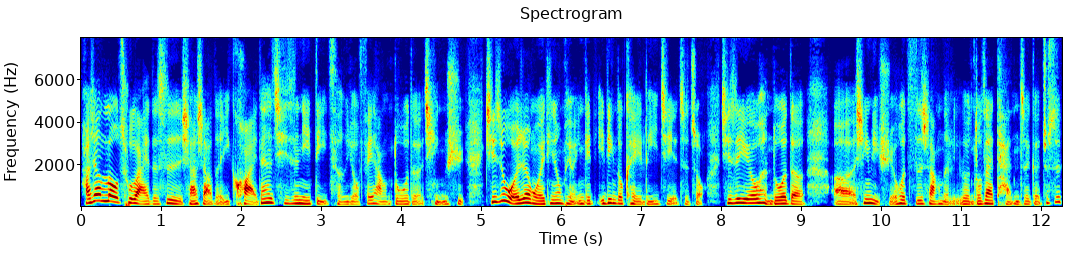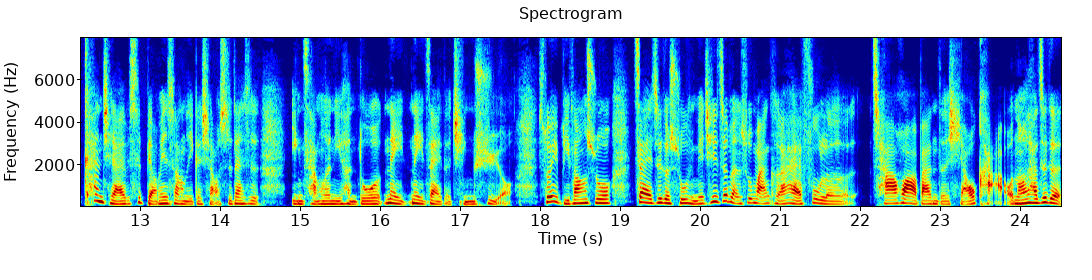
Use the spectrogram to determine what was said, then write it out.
好像露出来的是小小的一块，但是其实你底层有非常多的情绪。其实我认为听众朋友应该一定都可以理解这种。其实也有很多的呃心理学或咨商的理论都在谈这个，就是看起来是表面上的一个小事，但是隐藏了你很多内内在的情绪哦。所以，比方说在这个书里面，其实这本书蛮可爱，还附了。插画般的小卡，然后他这个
